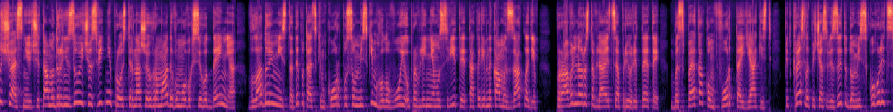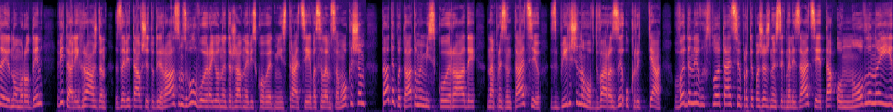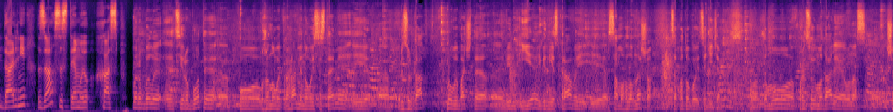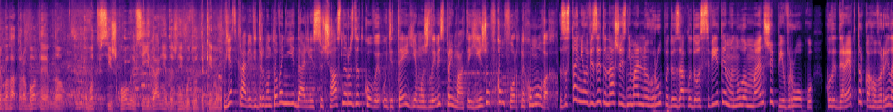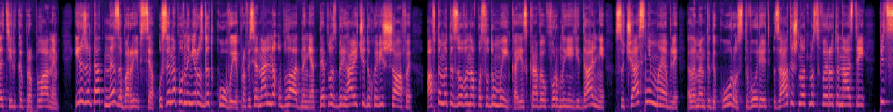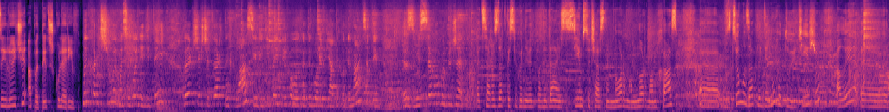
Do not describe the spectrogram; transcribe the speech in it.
Осучаснюючи та модернізуючи освітній простір нашої громади в умовах сьогодення, владою міста, депутатським корпусом, міським головою, управлінням освіти та керівниками закладів правильно розставляються пріоритети – безпека, комфорт та якість. Підкреслив під час візиту до міського ліцею номер 1 Віталій Граждан, завітавши туди разом з головою районної державної військової адміністрації Василем Самокишем та депутатами міської ради на презентацію збільшеного в два рази укриття, введеної в експлуатацію протипожежної сигналізації та оновленої їдальні за системою ХАСП. Ми робили е, ці роботи е, по вже новій програмі, новій системі, і е, результат. Ну, ви бачите, е, він є, він яскравий, і саме головне, що це подобається дітям. Тому працюємо далі. У нас е, ще багато роботи. але от всі школи, всі їдальні повинні бути от такими. В яскравій відремонтованій їдальні з сучасною роздатковою у дітей є можливість приймати їжу в комфортних умовах. З останнього візиту нашої знімальної групи до закладу освіти минуло менше півроку, коли директорка говорила тільки про плани. І результат не забарився. Усе наповнені роздаткової, професіональне обладнання, теплозберігаючі духові шафи. Автоматизована посудомийка, яскраве оформлення їдальні, сучасні меблі, елементи декору створюють затишну атмосферу та настрій, підсилюючи апетит школярів. Ми харчуємо сьогодні дітей перших четвертих класів і дітей пільгової категорії 5-11 з місцевого бюджету. Ця роздатка сьогодні відповідає всім сучасним нормам, нормам ХАСП. Е, В цьому закладі не готують їжу, але е,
